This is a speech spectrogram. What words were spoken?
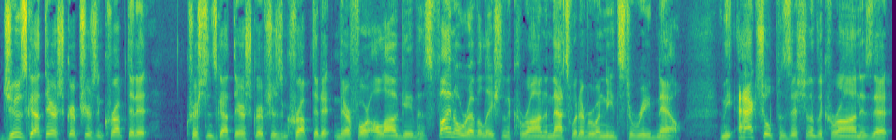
Jews got their scriptures and corrupted it, Christians got their scriptures and corrupted it, and therefore Allah gave his final revelation of the Quran, and that's what everyone needs to read now. And the actual position of the Quran is that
